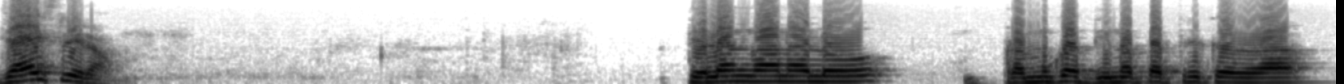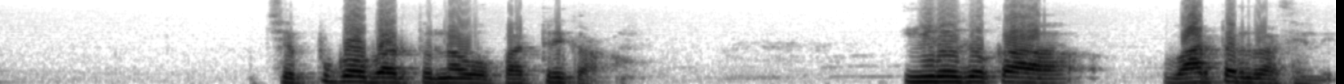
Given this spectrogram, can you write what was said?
జై శ్రీరామ్. తెలంగాణలో ప్రముఖ దినపత్రికగా చెప్పుకోబడుతున్న ఓ పత్రిక ఈరోజు ఒక వార్తను రాసింది.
